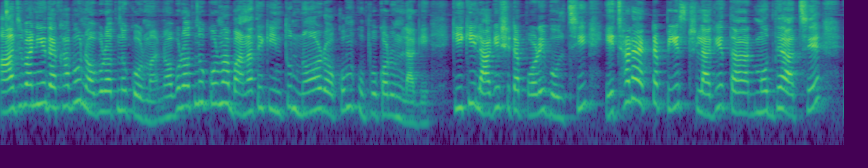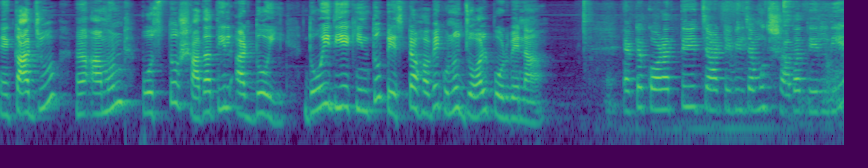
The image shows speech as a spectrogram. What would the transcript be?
আজ বানিয়ে দেখাবো নবরত্ন কোরমা। নবরত্ন কোরমা বানাতে কিন্তু ন রকম উপকরণ লাগে। কি কি লাগে সেটা পরে বলছি। এছাড়া একটা পেস্ট লাগে, তার মধ্যে আছে কাজু আমন্ড, পোস্ত, সাদা তিল আর দই। দই দিয়ে কিন্তু পেস্টটা হবে, কোনো জল পড়বে না। একটা কড়াতে চার টেবিল চামচ সাদা তেল দিয়ে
